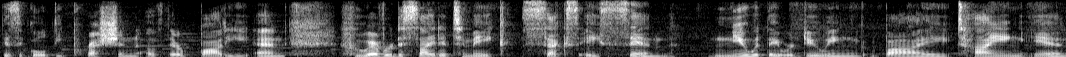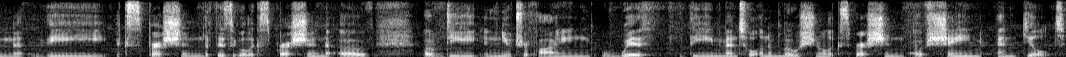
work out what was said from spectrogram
physical depression of their body. And whoever decided to make sex a sin knew what they were doing by tying in the expression, the physical expression of of de-nutrifying with the mental and emotional expression of shame and guilt.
